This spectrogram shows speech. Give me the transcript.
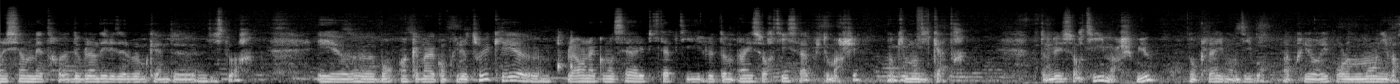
en essayant de mettre de blinder les albums quand même d'histoire. Et euh, bon, Ankama a compris le truc et euh, là on a commencé à aller petit à petit. Le tome 1 est sorti, ça a plutôt marché. Donc ils m'ont dit 4. Le tome 2 est sorti, il marche mieux. Donc là ils m'ont dit bon, a priori pour le moment on y va.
